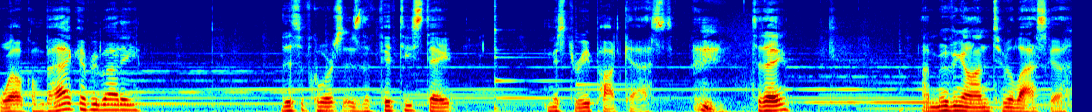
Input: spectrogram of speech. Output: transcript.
Welcome back, everybody. This, of course, is the 50 State Mystery Podcast. Today, I'm moving on to Alaska.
